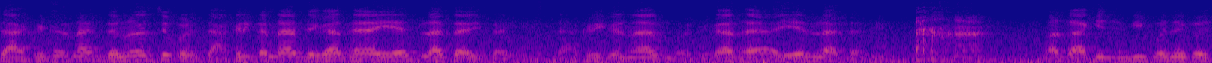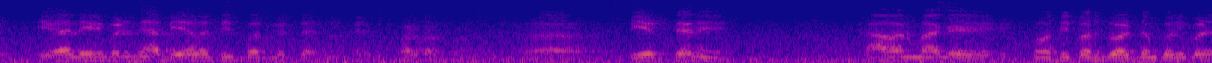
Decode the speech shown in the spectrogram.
ચાકરી કરનાર જરૂર શું પડે? ચાકરી કરનાર ભેગા થયા એ જ લાચારી થાય. ચાકરી કરનાર ભેગા થયા એ જ લાચારી તો આખી જિંદગી કોઈને કોઈ સેવા લેવી પડે ને આ બે વચ્ચે જ બંધ કરતા હા પેટ છે ને ખાવાનું માગે ત્યાંથી પછી દોડધમ કરવી પડે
